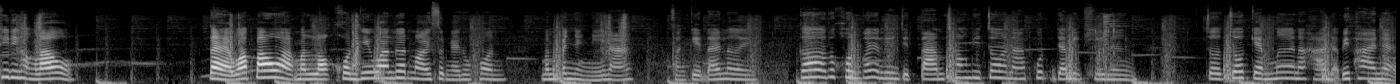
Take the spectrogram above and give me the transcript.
ที่ดีของเรา แต่ว่าเป้าอะมันล็อกคนที่ว่าเลือดน้อยสุดไงทุกคน มันเป็นอย่างนี้นะ สังเกตได้เลย ก็ทุกคนก็อย่าลืมติดตามช่องพี่โจนะ พูดย้ำอีกทีหนึ่งโจโจเกมเมอร์นะคะ เดี๋ยวพี่พายเนี่ย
